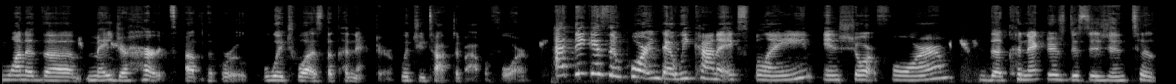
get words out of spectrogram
one of the major hurts of the group, which was the connector, which you talked about before. I think it's important that we kind of explain in short form the connector's decision to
